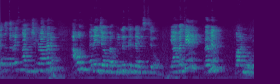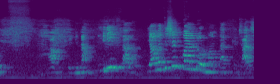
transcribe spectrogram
ተቀጥሬ አንድ ሺህ ምናምን አይደል? አሁን እኔ ጀመርኩኝ ልክ እንደ ሊስትሮ የአመቴን በምን ባንድ ወር እንግዲህ ሳራ የአመትሽን በአንድ ማምጣት ከቻልሽ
